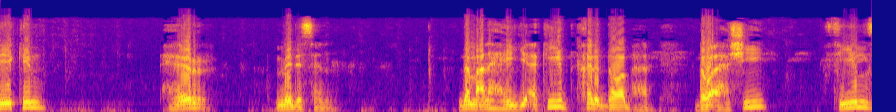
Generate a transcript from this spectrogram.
taken her medicine. ده معناها هي أكيد خدت دوابها. دوائها she feels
